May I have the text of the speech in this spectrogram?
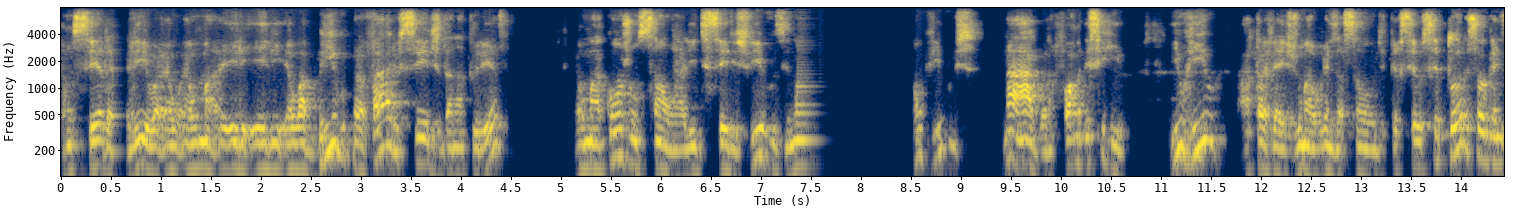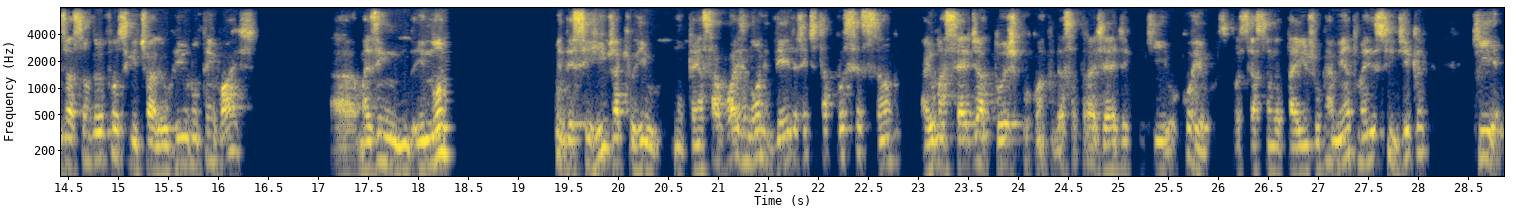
é um ser ali, é, é uma, ele, ele é o abrigo para vários seres da natureza, é uma conjunção ali de seres vivos e não, não vivos na água, na forma desse rio. E o Rio, através de uma organização de terceiro setor, essa organização falou o seguinte: olha, o Rio não tem voz, ah, mas em nome desse rio, já que o rio não tem essa voz, em nome dele a gente está processando aí uma série de atores por conta dessa tragédia que ocorreu. Esse processo ainda está em julgamento, mas isso indica que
